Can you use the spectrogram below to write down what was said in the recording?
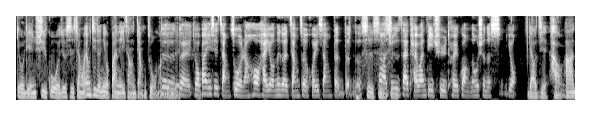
有连续过就是相关，因为我记得你有办了一场讲座嘛，对不对？对，有办一些讲座，然后还有那个讲者徽章等等的，是是那就是是在台湾地区推广 Notion 的使用。了解。好、啊，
